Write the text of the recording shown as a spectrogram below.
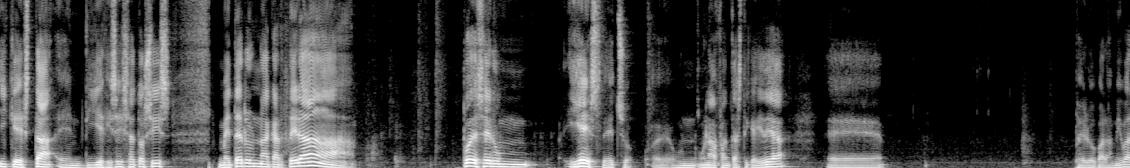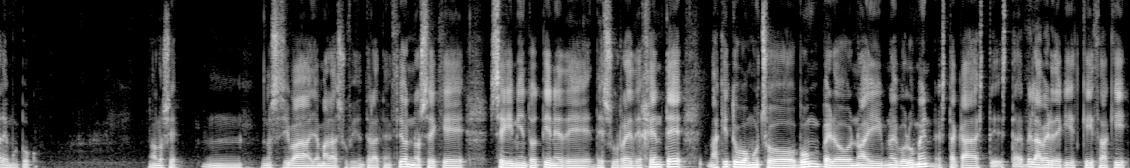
y que está en 16 satosis, meterlo en una cartera puede ser un, y es, de hecho, eh, una fantástica idea, eh, pero para mí vale muy poco. No lo sé. Mm, no sé si va a llamar a suficiente la atención, no sé qué seguimiento tiene de, su red de gente. Aquí tuvo mucho boom, pero no hay, no hay volumen. Esta, acá, este, esta vela verde que, que hizo aquí,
